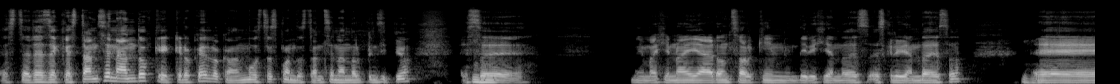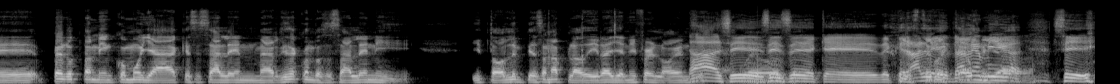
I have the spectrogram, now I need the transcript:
este, desde que están cenando, que creo que lo que más me gusta es cuando están cenando al principio. Ese, Me imagino ahí a Aaron Sorkin dirigiendo, escribiendo eso. Eh, pero también como ya que se salen, me da risa cuando se salen y, y todos le empiezan a aplaudir a Jennifer Lawrence. Ah, sí, sí, sí, de que, de que este dale, dale amiga. Sí.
